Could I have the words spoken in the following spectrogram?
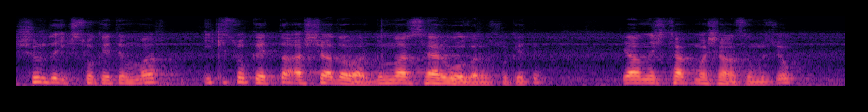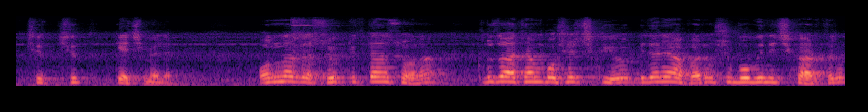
Şurada iki soketim var. İki soket de aşağıda var. Bunlar servoların soketi. Yanlış takma şansımız yok. Çıt çıt geçmeli. Onları da söktükten sonra bu zaten boşa çıkıyor. Bir de ne yaparım? Şu bobini çıkartırım.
